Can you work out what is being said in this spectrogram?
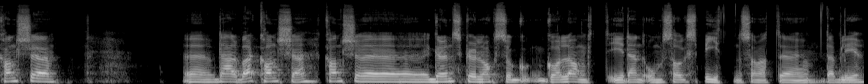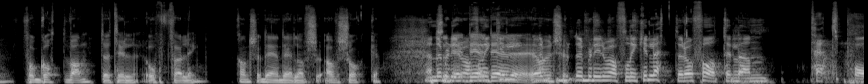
Kanskje uh, Det er bare kanskje. Kanskje grunnskolen også går langt i den omsorgsbiten, sånn at uh, de blir for godt vante til oppfølging. Kanskje det er en del av, av sjokket. Men det blir, det, det, ikke, ja, det blir, i hvert fall ikke lettere å få til den tett på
